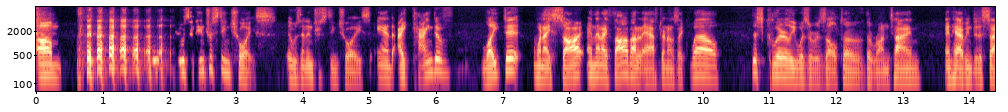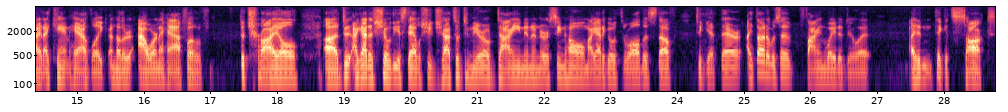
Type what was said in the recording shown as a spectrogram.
Um, it was an interesting choice it was an interesting choice, and I kind of liked it when I saw it, and then I thought about it after, and I was like, well, this clearly was a result of the runtime and having to decide I can't have like another hour and a half of the trial. Uh, I got to show the establishing shots of De Niro dying in a nursing home. I got to go through all this stuff to get there. I thought it was a fine way to do it. I didn't think it sucked.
